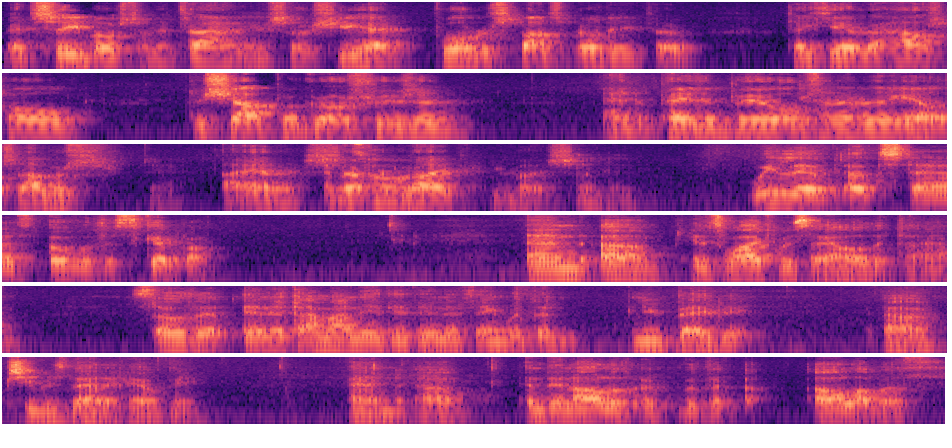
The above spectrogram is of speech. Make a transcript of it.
at sea most of the time, and so she had full responsibility to take care of the household, to shop for groceries, and and to pay the bills and everything else. I was I had a separate life, you might say. we lived upstairs over the skipper. And um, his wife was there all the time. So that anytime I needed anything with the new baby, uh, she was there to help me. And uh, and then all of the, with the, all of us,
